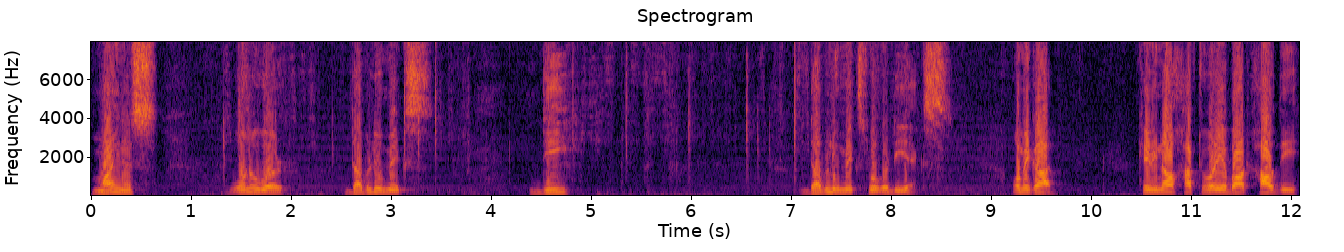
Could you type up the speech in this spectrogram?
minus 1 over W mix d w mixed over dx oh my god. Okay we now have to worry about how the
